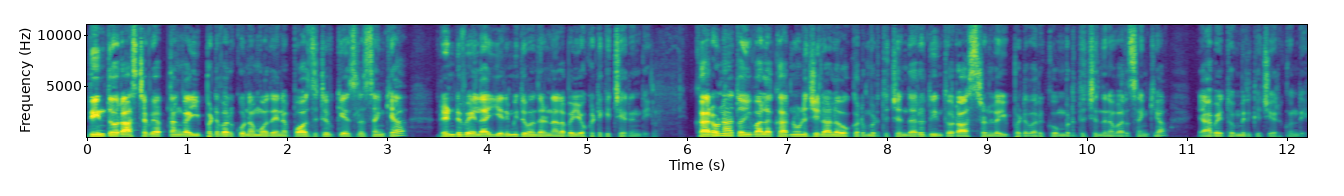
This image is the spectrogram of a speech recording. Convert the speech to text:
దీంతో రాష్ట్ర వ్యాప్తంగా ఇప్పటి వరకు నమోదైన పాజిటివ్ కేసుల సంఖ్య రెండు వేల ఎనిమిది వందల నలభై ఒకటికి చేరింది. కరోనాతో ఇవాళ కర్నూలు జిల్లాలో ఒకరు మృతి చెందారు. దీంతో రాష్ట్రంలో ఇప్పటి వరకు మృతి చెందిన వారి సంఖ్య యాభై తొమ్మిదికి చేరుకుంది.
